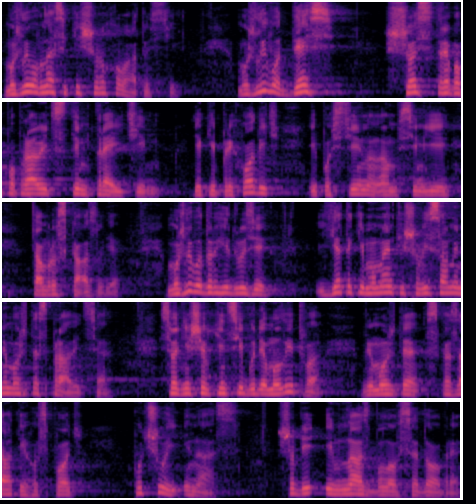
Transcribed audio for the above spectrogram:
можливо, в нас якісь шороховатості, можливо, десь щось треба поправити з тим третім, який приходить і постійно нам в сім'ї там розказує. Можливо, дорогі друзі, є такі моменти, що ви самі не можете справитися. Сьогодні ще в кінці буде молитва, ви можете сказати, Господь, почуй і нас, щоб і в нас було все добре,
